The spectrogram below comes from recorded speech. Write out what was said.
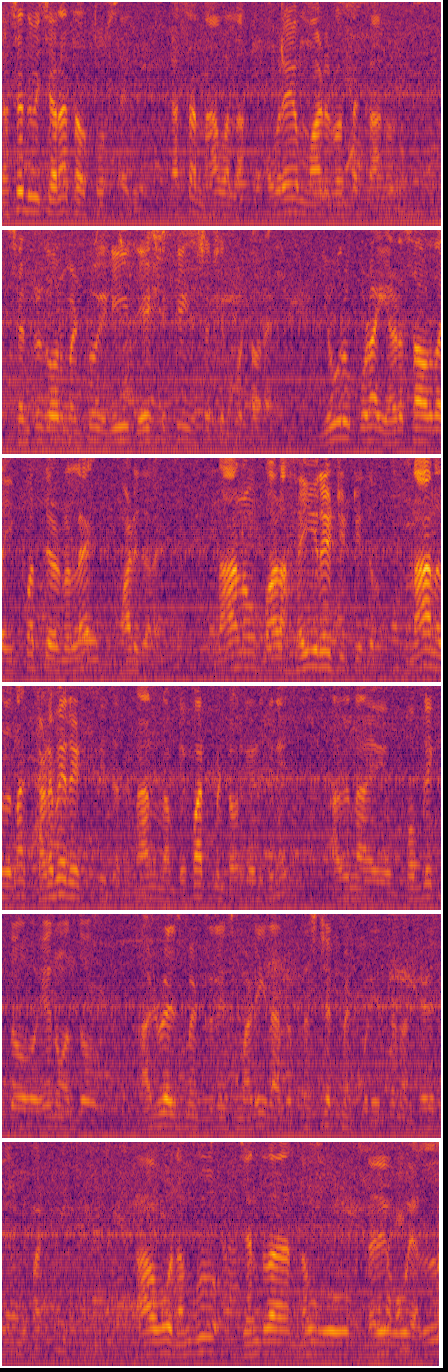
ಕಸದ ವಿಚಾರ ತಾವು ತೋರಿಸ್ತಾ ಇದ್ದೀವಿ. ಕಸ ನಾವಲ್ಲ, ಅವರೇ ಮಾಡಿರುವಂಥ ಕಾನೂನು. ಸೆಂಟ್ರಲ್ ಗೌರ್ಮೆಂಟು ಇಡೀ ದೇಶಕ್ಕೆ ಇನ್ಸ್ಟ್ರಕ್ಷನ್ ಕೊಟ್ಟವ್ರೆ. ಇವರು ಕೂಡ ಎರಡು ಸಾವಿರದ ಇಪ್ಪತ್ತೆರಡರಲ್ಲೇ ಮಾಡಿದ್ದಾರೆ. ನಾನು ಭಾಳ ಹೈ ರೇಟ್ ಇಟ್ಟಿದ್ದರು. ನಾನು ಅದನ್ನು ಕಡಿಮೆ ರೇಟ್ ಇಟ್ಟಿದ್ದೇನೆ. ನಾನು ನಮ್ಮ ಡಿಪಾರ್ಟ್ಮೆಂಟ್ ಅವ್ರಿಗೆ ಹೇಳಿದ್ದೀನಿ. ಅದನ್ನು ಪಬ್ಲಿಕ್ದು ಏನು ಒಂದು ಅಡ್ವರ್ಟೈಸ್ಮೆಂಟ್ ರಿಲೀಸ್ ಮಾಡಿ ಇಲ್ಲಾಂದರೆ ಪ್ರೆಸ್ ಸ್ಟೇಟ್ಮೆಂಟ್ ಕೊಡಿ ಅಂತ ನಾನು ಹೇಳಿದ್ದೀನಿ ಡಿಪಾರ್ಟ್ಮೆಂಟ್ ನಾವು ನಮಗೂ ಜನರ ನೋವು ನಲಿವು ಎಲ್ಲ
